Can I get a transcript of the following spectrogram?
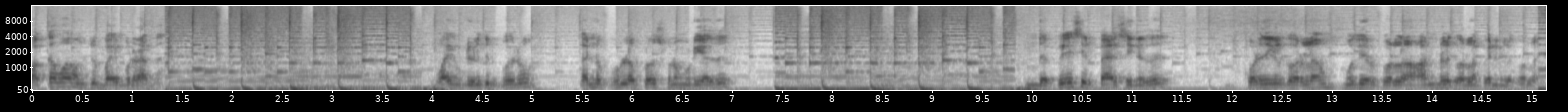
பக்கவாக வந்துட்டு பயப்படுறாங்க. வாய் இப்படி இழுத்துட்டு போயிடும் கண்ணு ஃபுல்லாக க்ளோஸ் பண்ண முடியாது. இந்த ஃபேஷியல் பேல்ஸுங்கிறது குழந்தைகளுக்கு வரலாம் முதியோருக்கு வரலாம் ஆண்களுக்கு வரலாம் பெண்களுக்கு வரலாம்.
